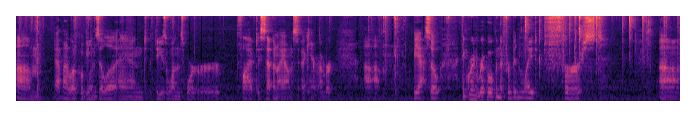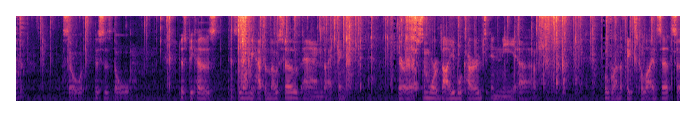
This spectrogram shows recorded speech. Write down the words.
um, at my local Gamezilla, and these ones were five to seven. I honestly I can't remember. Um, but yeah, so I think we're gonna rip open the Forbidden Light first. Um, so this is the just because it's the one we have the most of, and I think there are some more valuable cards in the uh, over on the Fates Collide set. So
